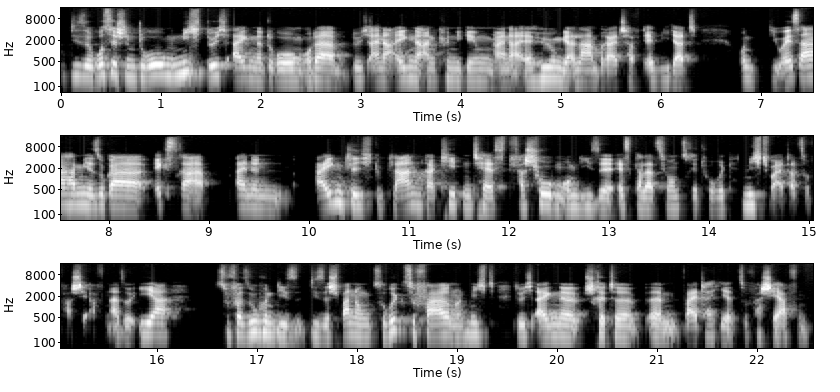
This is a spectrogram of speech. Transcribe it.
diese russischen Drohungen nicht durch eigene Drohungen oder durch eine eigene Ankündigung einer Erhöhung der Alarmbereitschaft erwidert. Und die USA haben hier sogar extra einen eigentlich geplanten Raketentest verschoben, um diese Eskalationsrhetorik nicht weiter zu verschärfen. Also eher zu versuchen, diese, diese Spannung zurückzufahren und nicht durch eigene Schritte ähm, weiter hier zu verschärfen.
